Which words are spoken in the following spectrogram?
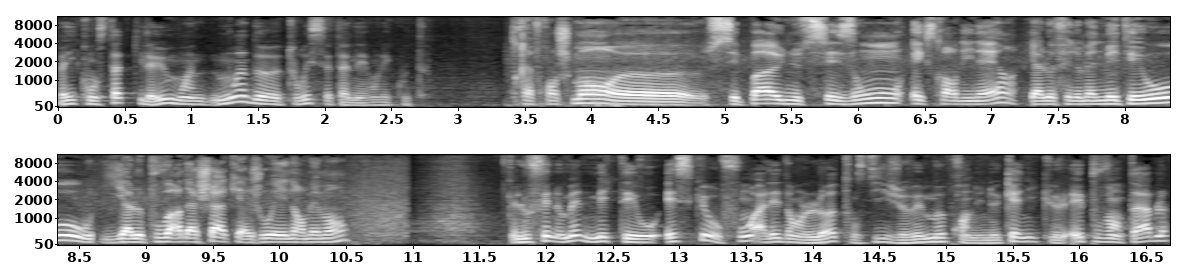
Ben, il constate qu'il a eu moins de touristes cette année. On l'écoute. Très franchement, euh, c'est pas une saison extraordinaire. Il y a le phénomène météo, il y a le pouvoir d'achat qui a joué énormément. Le phénomène météo, est-ce qu'au fond, aller dans le Lot, on se dit je vais me prendre une canicule épouvantable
